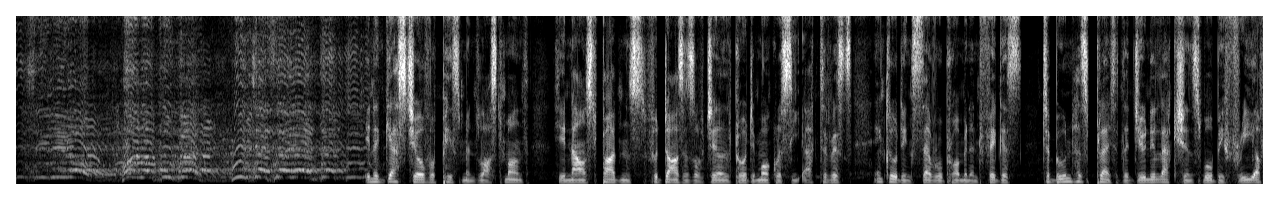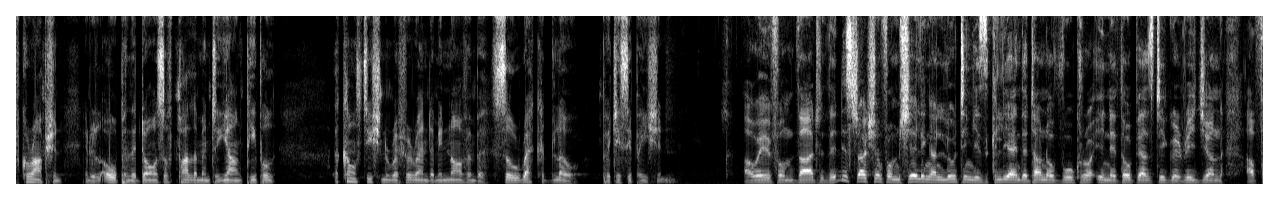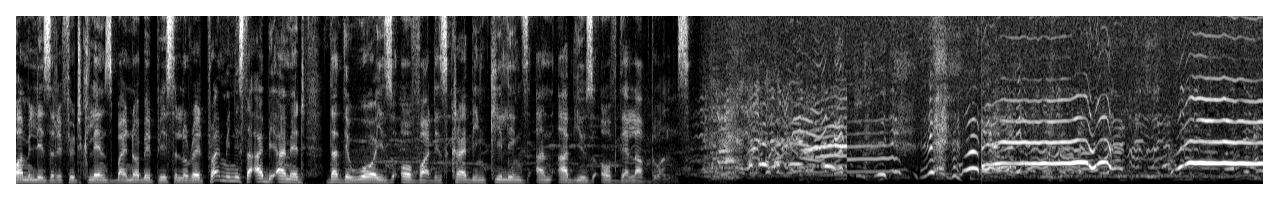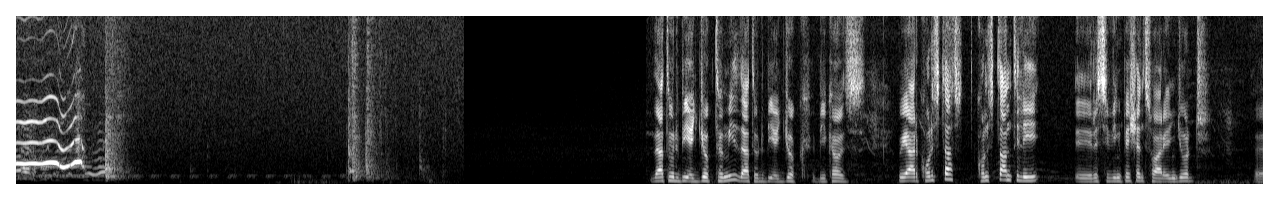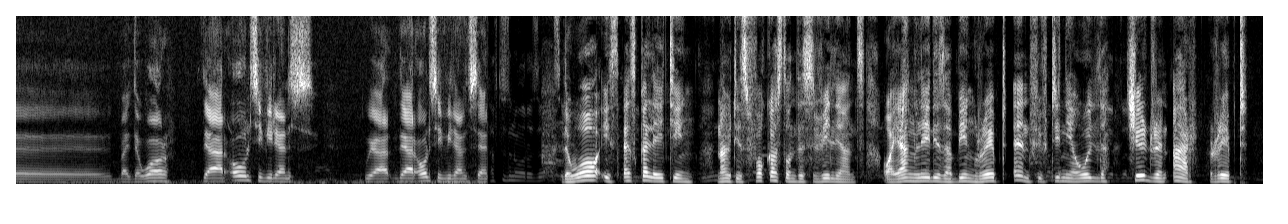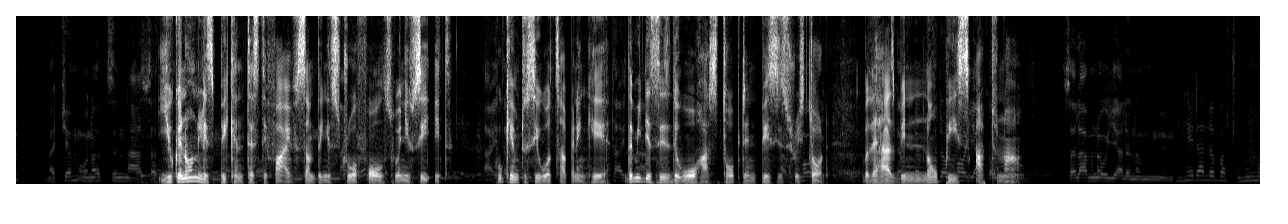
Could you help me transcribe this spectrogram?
In a gesture of appeasement last month, he announced pardons for dozens of jailed pro-democracy activists, including several prominent figures. Tebboune has pledged that the June elections will be free of corruption and will open the doors of parliament to young people. A constitutional referendum in November saw record low participation. Away from that, the destruction from shelling and looting is clear in the town of Wukro in Ethiopia's Tigray region. Our families refute claims by Nobel Peace Laureate Prime Minister Abiy Ahmed that the war is over, describing killings and abuse of their loved ones. That would be a joke to me. That would be a joke because we are constant, constantly uh, receiving patients who are injured uh, by the war. They are all civilians. We are, they are all civilians. The war is escalating. Now it is focused on the civilians. Our young ladies are being raped and 15-year-old children are raped. You can only speak and testify if something is true or false when you see it who came to see what's happening here. The media says the war has stopped and peace is restored, but there has been no peace up to now.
